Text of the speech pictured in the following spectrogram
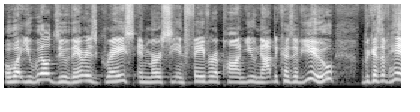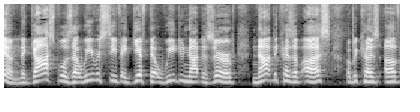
or what you will do, there is grace and mercy and favor upon you, not because of you because of him. The gospel is that we received a gift that we do not deserve, not because of us, but because of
